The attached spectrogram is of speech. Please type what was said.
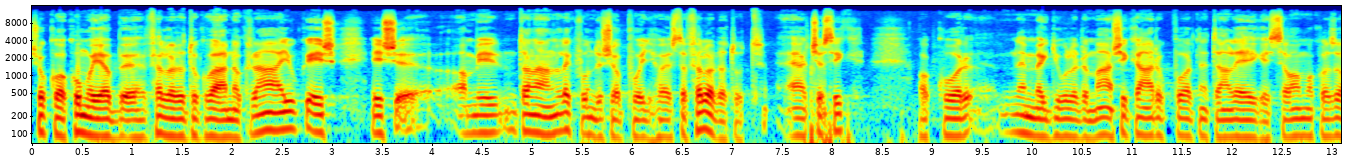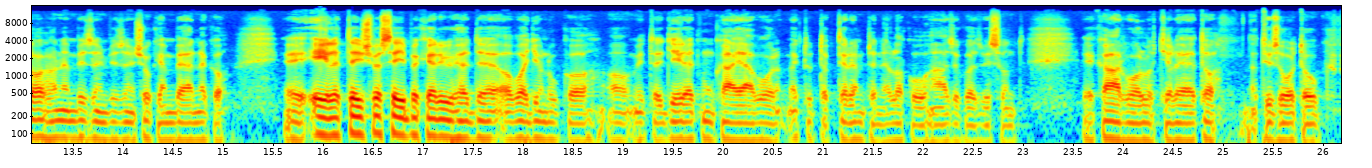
sokkal komolyabb feladatok várnak rájuk, és, és ami talán legfontosabb, hogy ha ezt a feladatot elcseszik, akkor nem meggyullad a másik árokpart, netán leég egy szalmakazal, hanem bizony-bizony sok embernek a e, élete is veszélybe kerülhet, de a vagyonuk, a, amit egy életmunkájával meg tudtak teremteni a lakóházok, az viszont kárvallottja lehet a, a tűzoltók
